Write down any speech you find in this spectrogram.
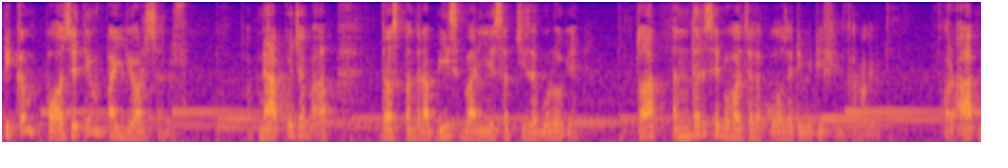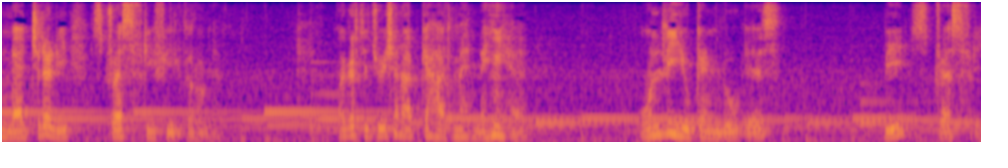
बिकम पॉजिटिव बाई योर सेल्फ अपने आप को जब आप दस, पंद्रह, बीस बार ये सब चीज़ें बोलोगे तो आप अंदर से बहुत ज़्यादा पॉजिटिविटी फील करोगे और आप नेचुरली स्ट्रेस फ्री फील करोगे। अगर सिचुएशन आपके हाथ में नहीं है only you can do is be stress free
